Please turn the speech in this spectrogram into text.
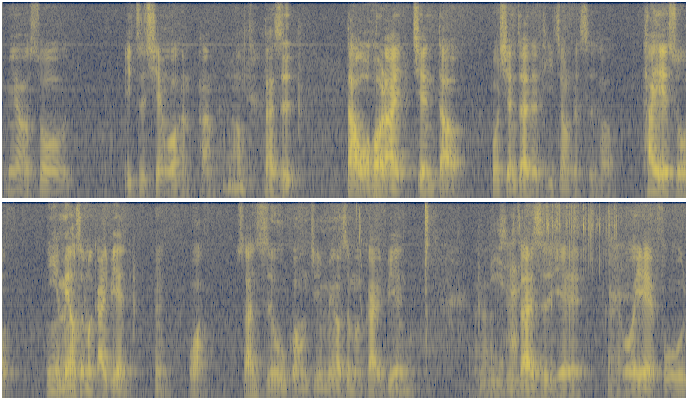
没有说一直嫌我很胖啊，但是到我后来减到我现在的体重的时候，她也说你也没有什么改变，嗯，哇，三十五公斤没有什么改变，嗯，实在是也，我也服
